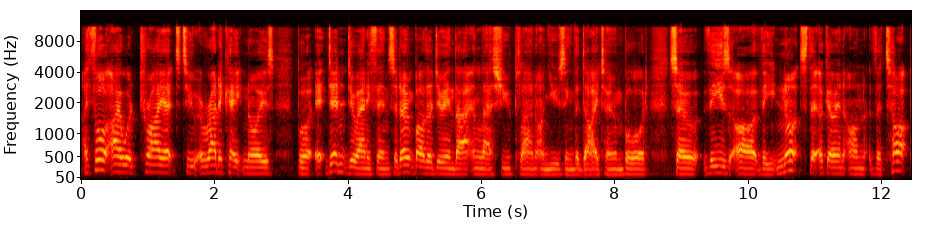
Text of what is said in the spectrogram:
I thought I would try it to eradicate noise but it didn't do anything so don't bother doing that unless you plan on using the diatone board. So these are the nuts that are going on the top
